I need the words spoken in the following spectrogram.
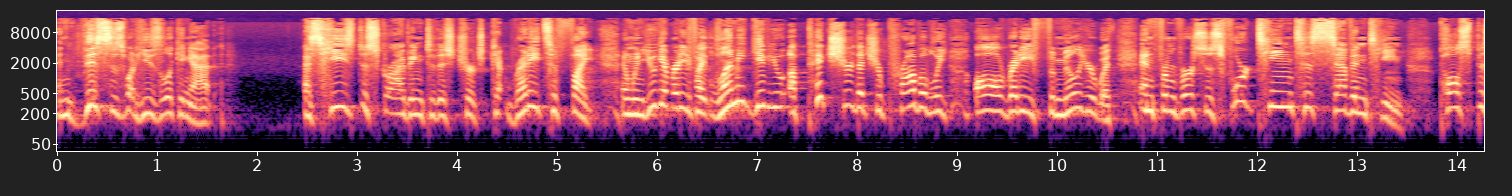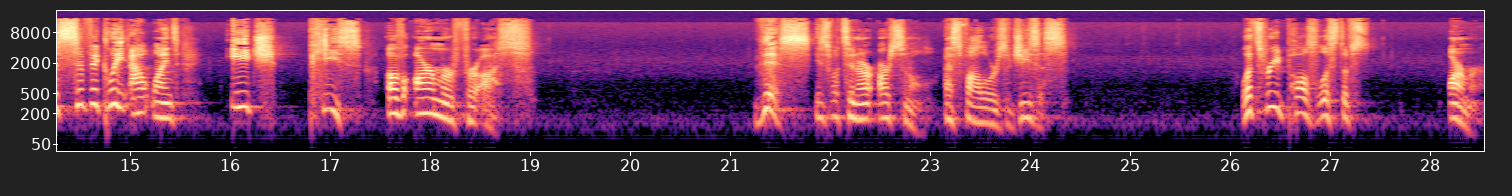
And this is what he's looking at as he's describing to this church get ready to fight. And when you get ready to fight, let me give you a picture that you're probably already familiar with. And from verses 14 to 17, Paul specifically outlines each piece of armor for us. This is what's in our arsenal as followers of Jesus. Let's read Paul's list of armor,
